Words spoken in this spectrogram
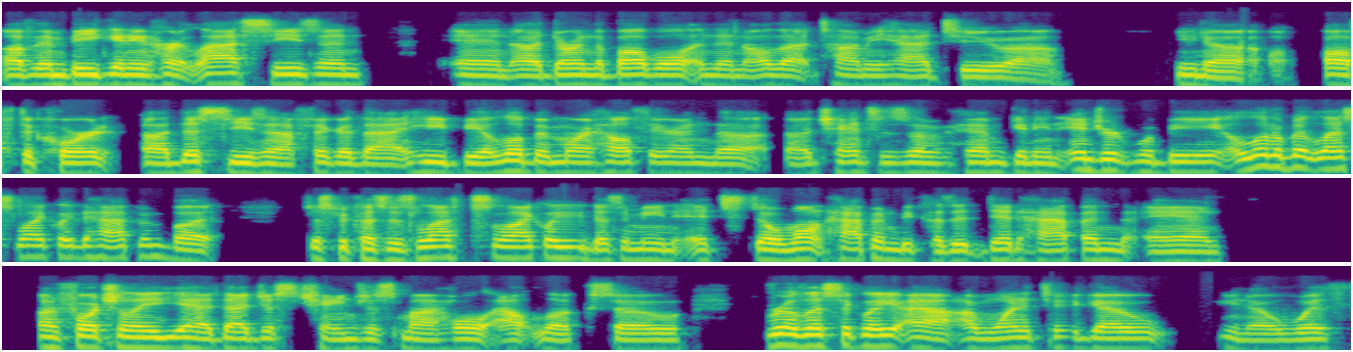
of Embiid getting hurt last season and uh, during the bubble, and then all that time he had to, uh, you know, off the court uh, this season. I figured that he'd be a little bit more healthier, and the uh, chances of him getting injured would be a little bit less likely to happen. But just because it's less likely doesn't mean it still won't happen because it did happen, and unfortunately, yeah, that just changes my whole outlook. So realistically, uh, I wanted to go, you know, with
